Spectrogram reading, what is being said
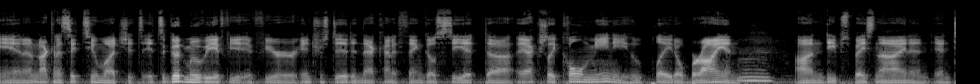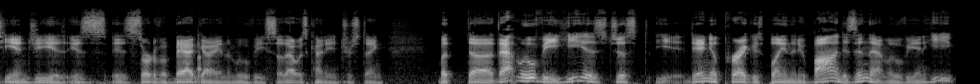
and I'm not going to say too much. It's it's a good movie if you if you're interested in that kind of thing. Go see it. Uh, actually, Colm Meaney, who played O'Brien on Deep Space Nine and, and TNG, is, is is sort of a bad guy in the movie. So that was kind of interesting. But uh, that movie, he is just he, Daniel Craig, who's playing the new Bond, is in that movie, and he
